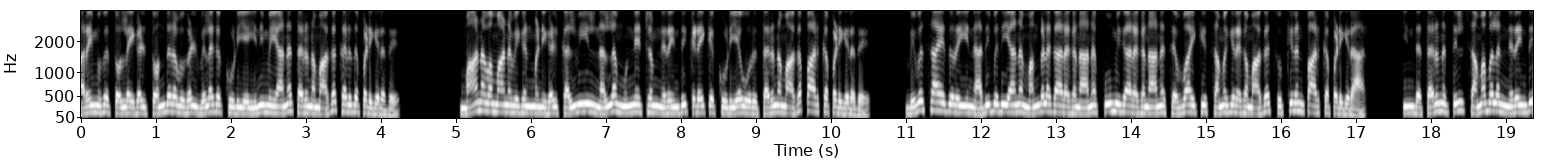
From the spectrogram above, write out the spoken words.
மறைமுக தொல்லைகள் தொந்தரவுகள் விலகக்கூடிய இனிமையான தருணமாக கருதப்படுகிறது. மாணவ மாணவிகண்மணிகள் கல்வியில் நல்ல முன்னேற்றம் நிறைந்து கிடைக்கக்கூடிய ஒரு தருணமாக பார்க்கப்படுகிறது. விவசாயத்துறையின் அதிபதியான மங்களகாரகனான பூமிகாரகனான செவ்வாய்க்கு சமகிரகமாக சுக்கிரன் பார்க்கப்படுகிறார். இந்த தருணத்தில் சமபலன் நிறைந்து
